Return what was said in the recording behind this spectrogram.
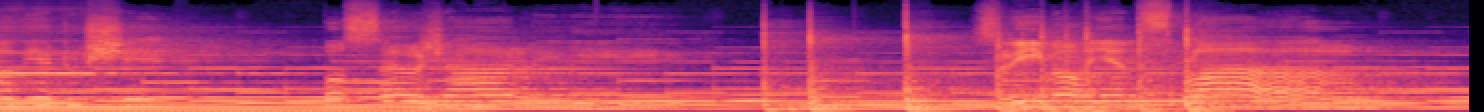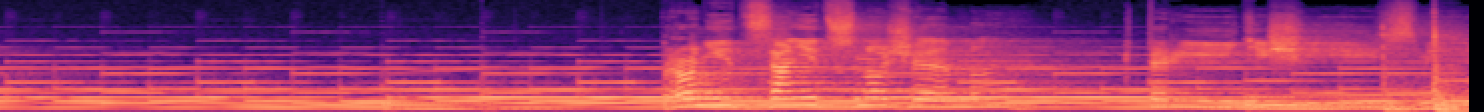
chlapcově duši posel žárlivý zlým ohněm splál. Pro nic za nic nožem, který tiší smí,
